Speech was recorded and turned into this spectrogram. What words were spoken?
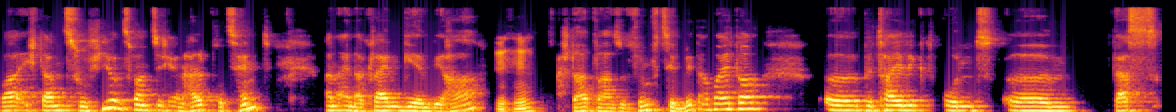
war ich dann zu 24,5 Prozent an einer kleinen GmbH. Mhm. Start war also 15 Mitarbeiter äh, beteiligt und ähm, das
